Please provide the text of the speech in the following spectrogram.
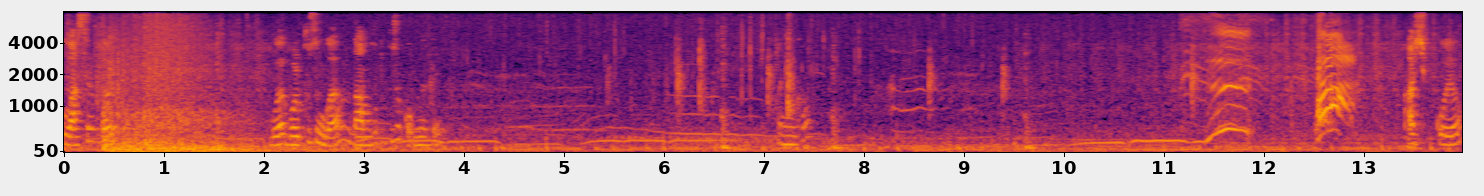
누구 왔을걸? 뭐야 뭘 부순 거야? 나 아무것도 부술 거 없는데. 아닌가? 아쉽고요.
